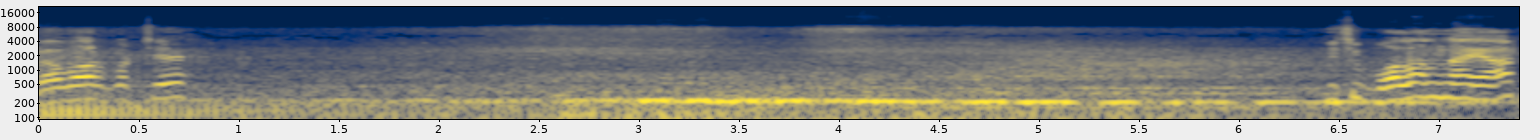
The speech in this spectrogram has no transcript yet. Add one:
ব্যবহার করছে। কিছু বলার নাই আর।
